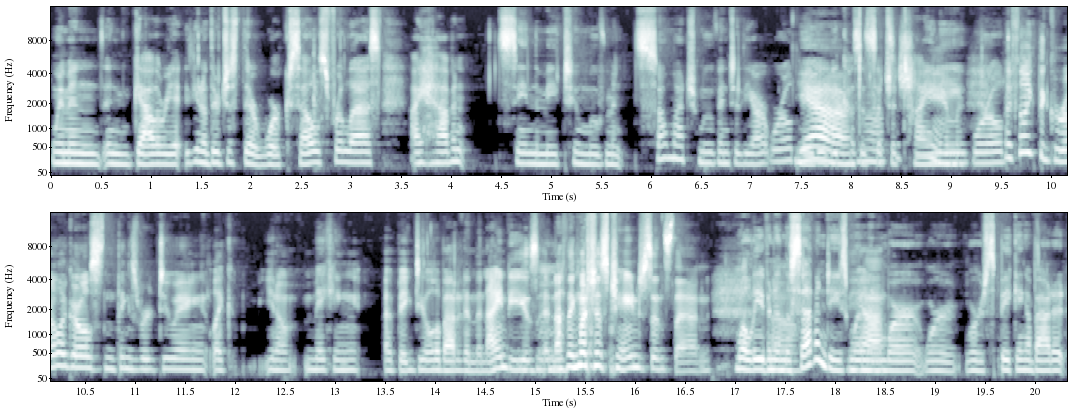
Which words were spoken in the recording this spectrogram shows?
Women in gallery, you know, they're just their work sells for less. I haven't seen the Me Too movement so much move into the art world, maybe Yeah. because it's Oh, such a, that's a tiny shame. world. I feel like the Guerrilla Girls and things were doing, like, you know, making a big deal about it in the 90s, Mhm. and nothing much has changed since then. Well, even in Um, the seventies, women yeah. were, were were speaking about it,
